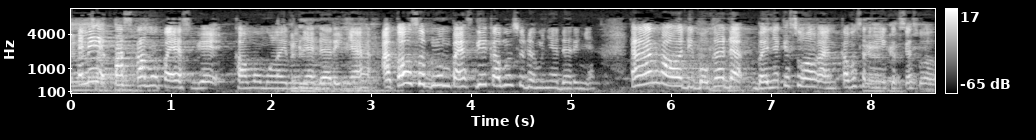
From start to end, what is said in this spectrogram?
Eh, Ini satu. pas kamu PSG kamu mulai Aduh. menyadarinya atau sebelum PSG kamu sudah menyadarinya? Karena kan kalau di Boga ada banyak casual kan, kamu sering Ya, ikut casual.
